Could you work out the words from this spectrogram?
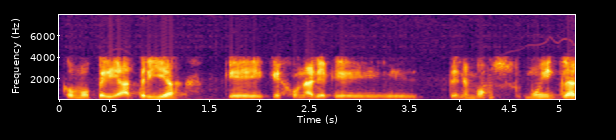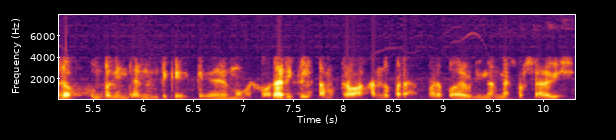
como pediatría, que, que es un área que tenemos muy en claro junto al intendente que, que, debemos mejorar y que lo estamos trabajando para, para poder brindar mejor servicio.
